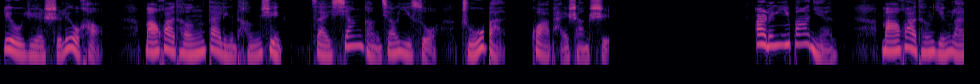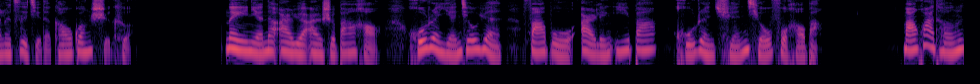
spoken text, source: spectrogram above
六月十六号，马化腾带领腾讯在香港交易所主板挂牌上市。二零一八年，马化腾迎来了自己的高光时刻。那一年的二月二十八号，胡润研究院发布二零一八胡润全球富豪榜，马化腾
